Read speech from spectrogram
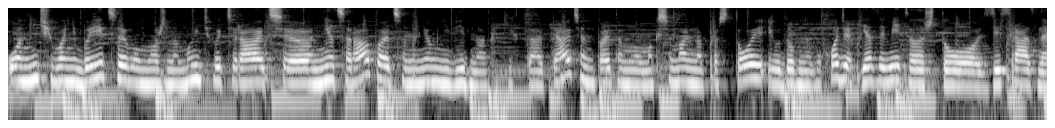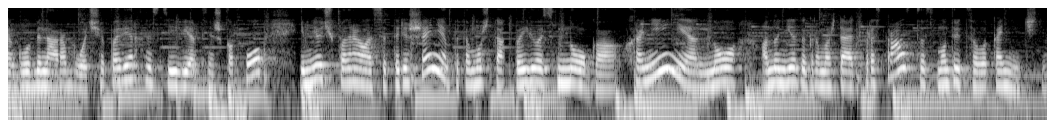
Он ничего не боится, его можно мыть, вытирать, э, не царапается, на нем не видно каких-то пятен, поэтому максимально простой и удобный в уходе. Я заметила, что здесь разная глубина рабочей поверхности и верхних шкафов, и мне очень понравилось это решение, потому что появилось много хранения, но оно оно не загромождает пространство, смотрится лаконично.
